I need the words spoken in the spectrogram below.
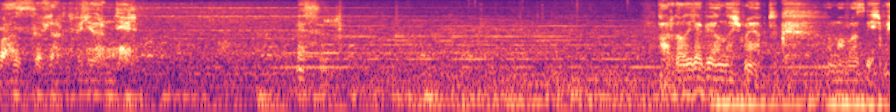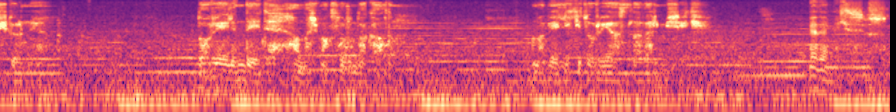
Bazı sırlarını biliyorum diyelim. Ne sır? Pargalı'yla bir anlaşma yaptık ama vazgeçmiş görünüyor. Doğru elindeydi. Anlaşmak zorunda kaldım. Ama belli ki Doğru'yu asla vermeyecek. Ne demek istiyorsun?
